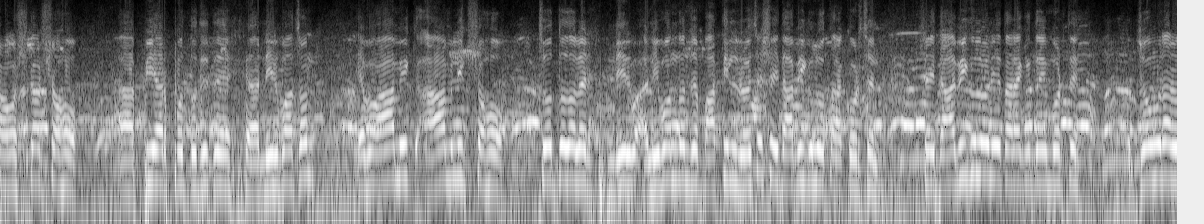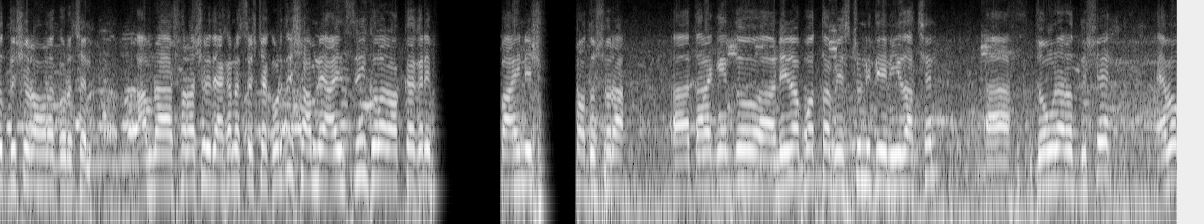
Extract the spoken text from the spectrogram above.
সংস্কার সহ পিআর পদ্ধতিতে নির্বাচন এবং আওয়ামী আওয়ামী লীগ সহ চোদ্দ দলের নিবন্ধন যে বাতিল রয়েছে, সেই দাবিগুলো তারা করছেন। সেই দাবিগুলো নিয়ে তারা কিন্তু এই মুহূর্তে যমুনার উদ্দেশ্যে রওনা করেছেন। আমরা সরাসরি দেখানোর চেষ্টা করছি, সামনে আইন শৃঙ্খলা রক্ষাকারী বাহিনীর সদস্যরা তারা কিন্তু নিরাপত্তা বেষ্টনী দিয়ে নিয়ে যাচ্ছেন যমুনার উদ্দেশ্যে। এবং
